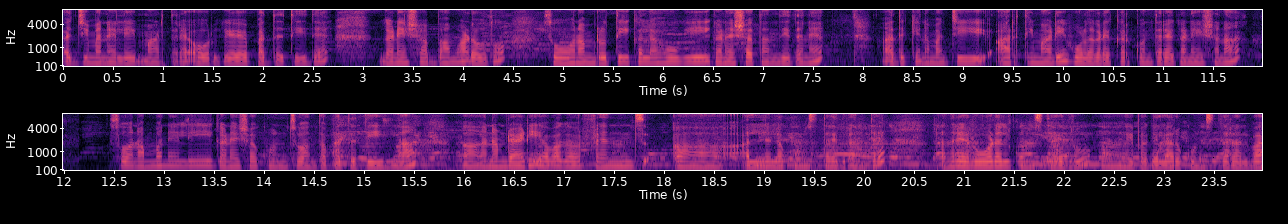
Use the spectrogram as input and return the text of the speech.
ಅಜ್ಜಿ ಮನೆಯಲ್ಲಿ ಮಾಡ್ತಾರೆ. ಅವ್ರಿಗೆ ಪದ್ಧತಿ ಇದೆ. ಗಣೇಶ ಹಬ್ಬ ಮಾಡೋದು. ಸೊ ನಮ್ಮ ಋತಿಕಲ್ಲ ಹೋಗಿ ಗಣೇಶ ತಂದಿದ್ದಾನೆ. ಅದಕ್ಕೆ ನಮ್ಮ ಅಜ್ಜಿ ಆರತಿ ಮಾಡಿ ಒಳಗಡೆ ಕರ್ಕೊತಾರೆ ಗಣೇಶನ. ಸೊ ನಮ್ಮ ಮನೆಯಲ್ಲಿ ಗಣೇಶ ಕುಣಿಸೋ ಪದ್ಧತಿ ಇಲ್ಲ. ನಮ್ಮ ಡ್ಯಾಡಿ ಯಾವಾಗ ಅವ್ರ ಫ್ರೆಂಡ್ಸ್ ಅಲ್ಲೆಲ್ಲ ಕುಣಿಸ್ತಾ ಇದ್ರಂತೆ. ಅಂದರೆ ರೋಡಲ್ಲಿ ಕುಣಿಸ್ತಾ ಇದ್ರು. ಇವಾಗ ಎಲ್ಲರೂ ಕುಣಿಸ್ತಾರಲ್ವಾ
